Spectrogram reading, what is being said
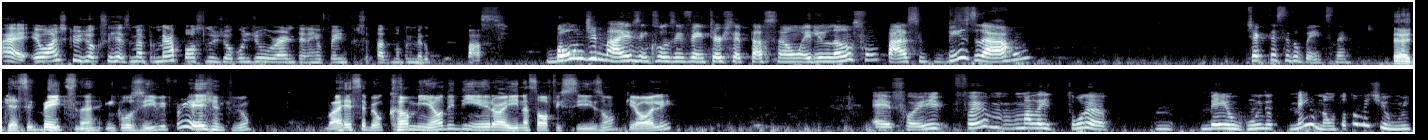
É, eu acho que o jogo se resume à primeira posse do jogo, onde o Ryan Tannehill foi interceptado no primeiro passe. Bom demais, inclusive, a interceptação. Ele lança um passe bizarro. Tinha que ter sido o Bates, né? É, Jesse Bates, né? Inclusive free agent, viu? Vai receber um caminhão de dinheiro aí nessa off-season, que olhe. É, foi, foi uma leitura meio ruim, do, meio não, totalmente ruim.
